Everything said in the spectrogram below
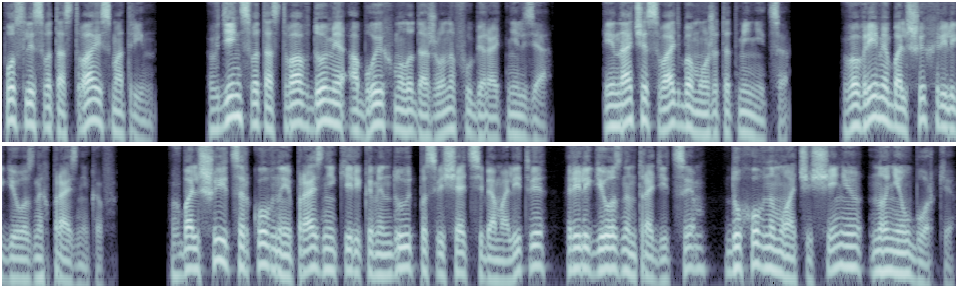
После сватовства и смотрин. В день сватовства в доме обоих молодоженов убирать нельзя. Иначе свадьба может отмениться. Во время больших религиозных праздников. В большие церковные праздники рекомендуют посвящать себя молитве, религиозным традициям, духовному очищению, но не уборке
